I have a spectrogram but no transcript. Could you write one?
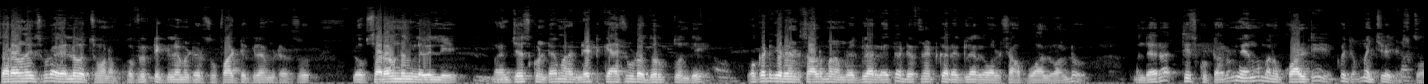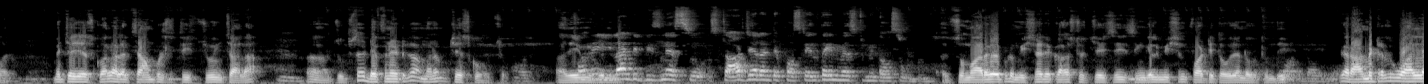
సరౌండింగ్స్ కూడా వెళ్ళవచ్చు మనం. ఒక ఫిఫ్టీ కిలోమీటర్స్ ఫార్టీ కిలోమీటర్స్ లోపు సరౌండింగ్లో వెళ్ళి మనం చేసుకుంటే మనకు నెట్ క్యాష్ కూడా దొరుకుతుంది. ఒకటికి రెండు సార్లు మనం రెగ్యులర్గా అయితే డెఫినెట్గా రెగ్యులర్గా వాళ్ళ షాప్ వాళ్ళు వాళ్ళు మన దగ్గర తీసుకుంటారు. మేము మనం క్వాలిటీ కొంచెం మంచిగా చేసుకోవాలి. మంచిగా చేసుకోవాలి. వాళ్ళకి శాంపుల్స్ తీసి చూపించాలా? ఆ, చూపిస్తే డెఫినెట్గా మనం చేసుకోవచ్చు. అదేమి ఇలాంటి బిజినెస్ స్టార్ట్ చేయాలంటే ఫస్ట్ ఎంత ఇన్వెస్ట్మెంట్ అవసరం ఉంటుంది? సుమారుగా ఇప్పుడు మిషనరీ కాస్ట్ వచ్చేసి సింగిల్ మిషన్ ఫార్టీ థౌజండ్ అవుతుంది. ఇక రా మెటీరియల్ వాళ్ళ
